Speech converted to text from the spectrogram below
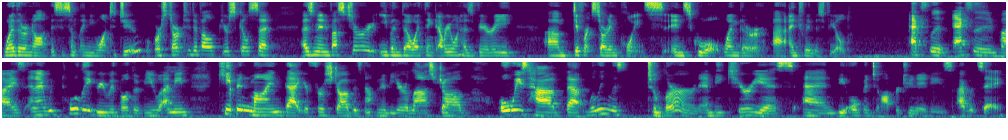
whether or not this is something you want to do or start to develop your skill set as an investor, even though I think everyone has very um, different starting points in school when they're uh, entering this field. Excellent, excellent advice. And I would totally agree with both of you. I mean, keep in mind that your first job is not going to be your last job always have that willingness to learn and be curious and be open to opportunities, I would say.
